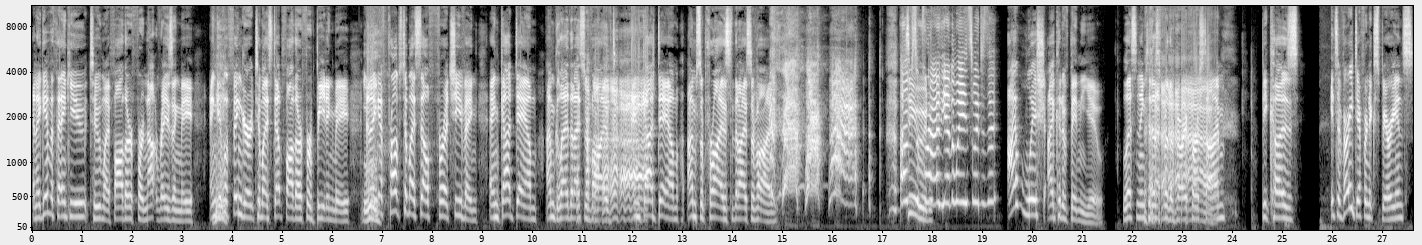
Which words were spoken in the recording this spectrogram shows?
and I give a thank you to my father for not raising me. And give hmm. a finger to my stepfather for beating me. And I give props to myself for achieving. And goddamn, I'm glad that I survived. and goddamn, I'm surprised that I survived. I'm Dude. surprised. Yeah, the way he switches it. I wish I could have been you listening to this for the very first time because it's a very different experience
